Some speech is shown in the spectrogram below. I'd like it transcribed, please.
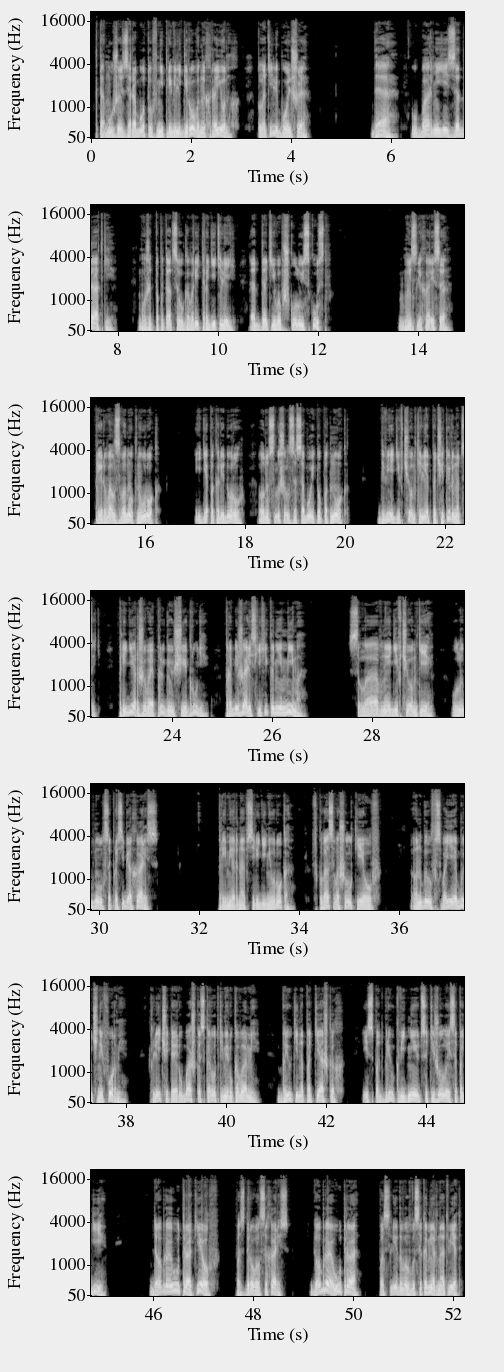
К тому же за работу в непривилегированных районах платили больше. Да, у барни есть задатки. Может попытаться уговорить родителей отдать его в школу искусств. Мысли Харриса прервал звонок на урок. Идя по коридору, он услышал за собой топот ног. Две девчонки лет по четырнадцать, придерживая прыгающие груди, пробежали с хихиканием мимо. «Славные девчонки!» — улыбнулся про себя Харрис. Примерно в середине урока в класс вошел Кеуф. Он был в своей обычной форме. Клетчатая рубашка с короткими рукавами, брюки на подтяжках, из-под брюк виднеются тяжелые сапоги. «Доброе утро, Кеуф!» — поздоровался Харрис. «Доброе утро!» Последовал высокомерный ответ.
